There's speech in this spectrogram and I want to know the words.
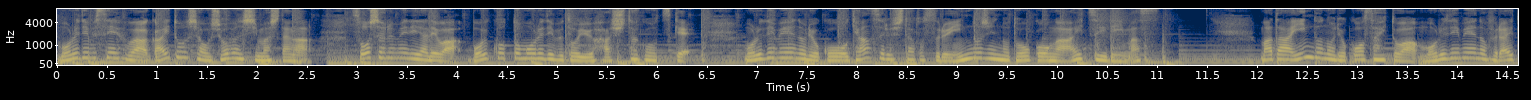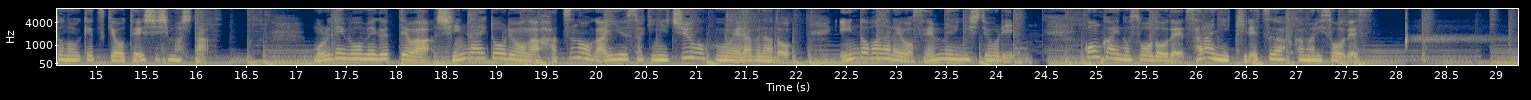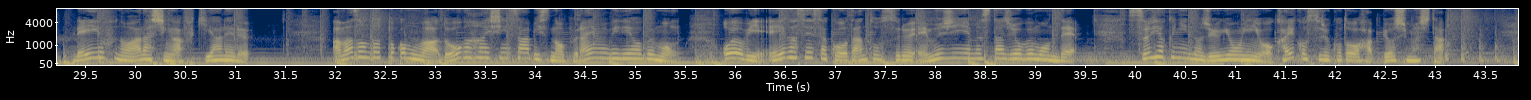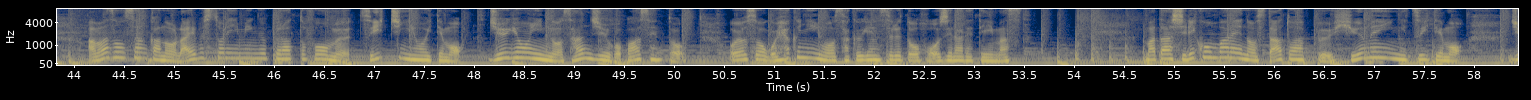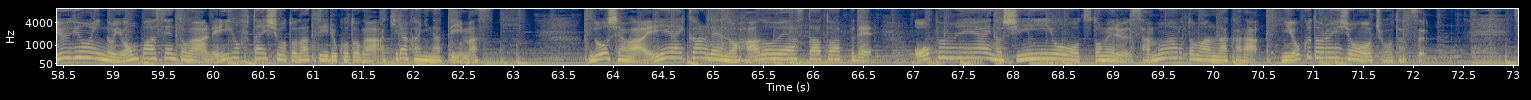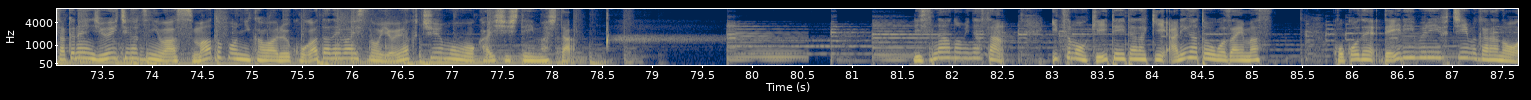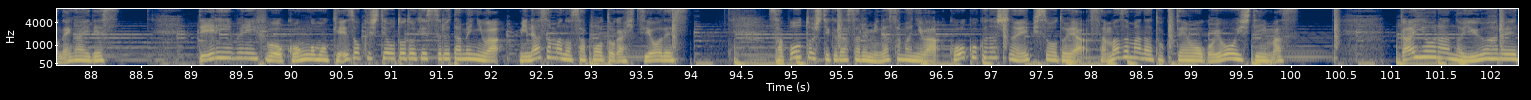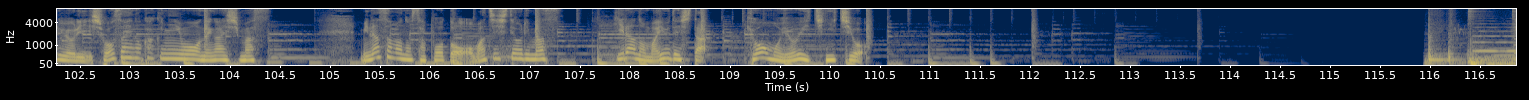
モルディブ政府は該当者を処分しましたが、ソーシャルメディアではボイコットモルディブというハッシュタグをつけ、モルディブへの旅行をキャンセルしたとするインド人の投稿が相次いでいます。また、インドの旅行サイトはモルディブへのフライトの受付を停止しました。モルディブをめぐっては、新大統領が初の外遊先に中国を選ぶなど、インド離れを鮮明にしており、今回の騒動でさらに亀裂が深まりそうです。レイオフの嵐が吹き荒れる。Amazon.com は動画配信サービスのプライムビデオ部門および映画制作を担当する MGM スタジオ部門で数百人の従業員を解雇することを発表しました。Amazon 傘下のライブストリーミングプラットフォーム Twitch においても従業員の35%およそ500人を削減すると報じられています。またシリコンバレーのスタートアップヒューメインについても従業員の4%がレイオフ対象となっていることが明らかになっています。同社は AI 関連のハードウェアスタートアップでオープン AI の CEO を務めるサム・アルトマンらから2億ドル以上を調達。昨年11月にはスマートフォンに代わる小型デバイスの予約注文を開始していました。リスナーの皆さんいつも聞いていただきありがとうございます。ここでデイリーブリーフチームからのお願いです。デイリーブリーフを今後も継続してお届けするためには皆様のサポートが必要です。サポートしてくださる皆様には広告なしのエピソードや様々な特典をご用意しています。概要欄の URL より詳細の確認をお願いします。皆様のサポートをお待ちしております。平野真由でした。今日も良い一日を。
